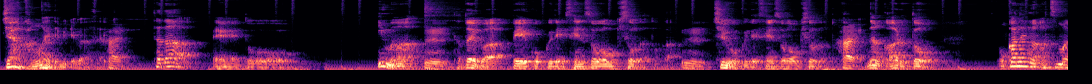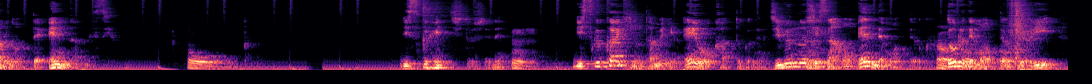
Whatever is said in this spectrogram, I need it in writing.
じゃあ考えてみてください。はい。ただ、えっ、と、今、うん。例えば米国で戦争が起きそうだとか、うん。中国で戦争が起きそうだとか、はい。なんかあると、お金が集まるのって円なんですよ。リスクヘッジとしてね。うん。リスク回避のためには円を買っとくのよ。自分の資産を円で持っておく。うんドルで持っておくより、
